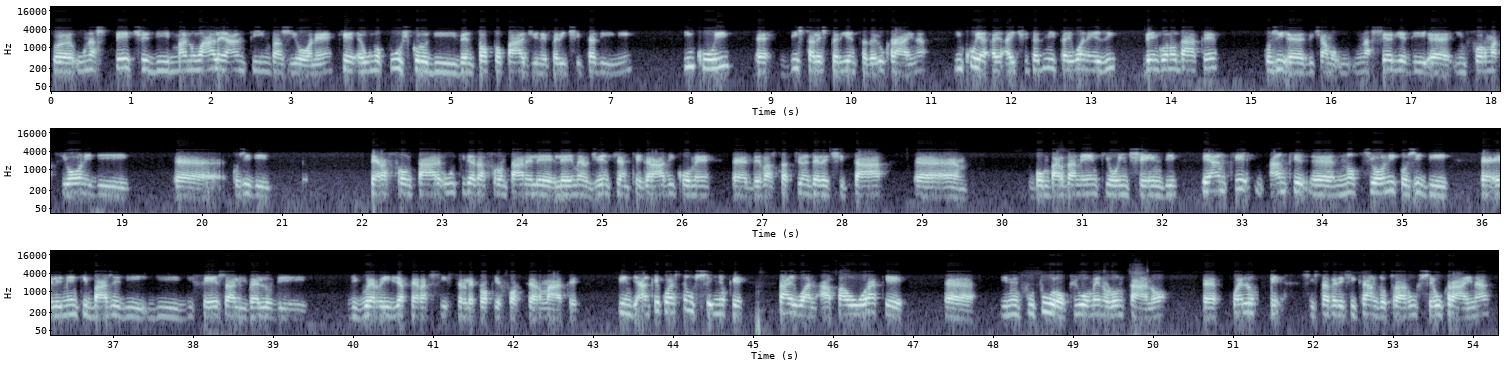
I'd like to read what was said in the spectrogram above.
eh, una specie di manuale anti-invasione che è un opuscolo di 28 pagine per i cittadini in cui, eh, vista l'esperienza dell'Ucraina, in cui ai, ai cittadini taiwanesi vengono date così, eh, diciamo, una serie di eh, informazioni di, eh, così di, utili ad affrontare le, le emergenze anche gravi come eh, devastazione delle città, eh, bombardamenti o incendi e anche, anche eh, nozioni così di elementi base di, di, difesa a livello di, di guerriglia per assistere le proprie forze armate. Quindi anche questo è un segno che Taiwan ha paura che eh, in un futuro più o meno lontano eh, quello che si sta verificando tra Russia e Ucraina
